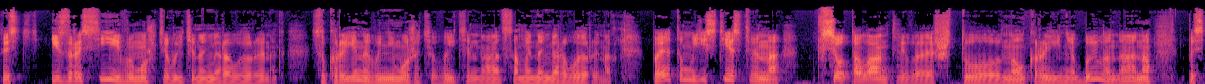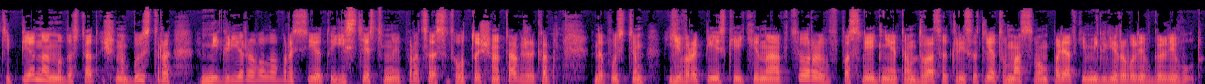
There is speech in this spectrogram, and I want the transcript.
То есть из России вы можете выйти на мировой рынок, с Украины вы не можете выйти на самый на мировой рынок. Поэтому, естественно, все талантливое, что на Украине было, да, оно постепенно, но достаточно быстро мигрировало в Россию. Это естественный процесс. Это вот точно так же, как, допустим, европейские киноактеры в последние там, 20-30 лет в массовом порядке мигрировали в Голливуд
